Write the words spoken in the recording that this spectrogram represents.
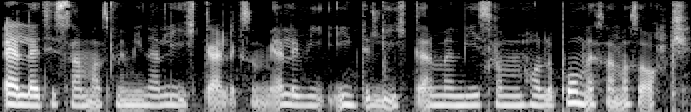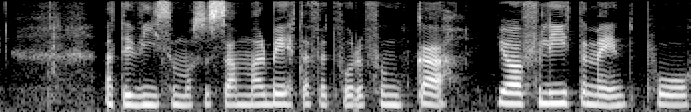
Eller tillsammans med mina likar. Liksom. Eller vi, inte likar, men vi som håller på med samma sak. Att det är vi som måste samarbeta för att få det att funka. Jag förlitar mig inte på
